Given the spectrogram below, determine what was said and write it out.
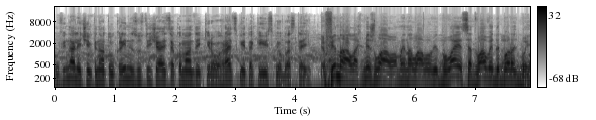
У фіналі чемпіонату України зустрічаються команди Кіровоградської та Київської областей. В фіналах між лавами на лаву відбуваються два види боротьби.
